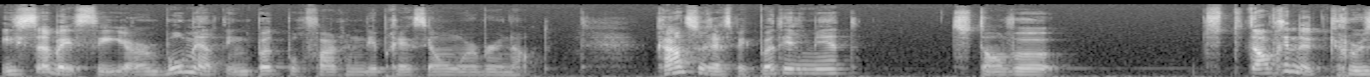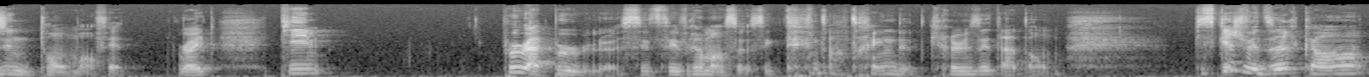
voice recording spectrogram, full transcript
Et ça, ben, c'est un beau melting pot pour faire une dépression ou un burn-out. Quand tu respectes pas tes limites, tu t'en vas. Tu es en train de te creuser une tombe, en fait. Right? Puis, peu à peu, c'est vraiment ça. C'est que tu es en train de te creuser ta tombe. Puis, ce que je veux dire quand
